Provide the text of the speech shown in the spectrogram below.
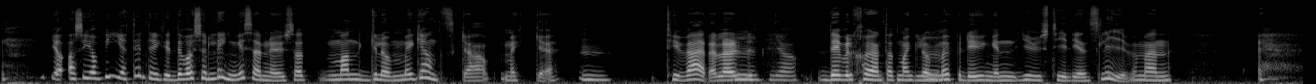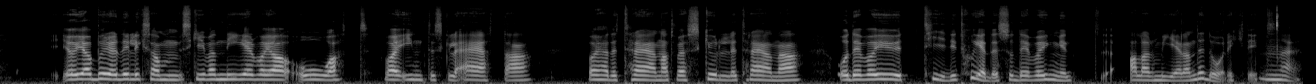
Ja, alltså jag vet inte riktigt, det var så länge sedan nu så att man glömmer ganska mycket Mm. tyvärr. Eller Mm, ja. det är väl skönt att man glömmer Mm. för det är ju ingen ljus tid i ens liv men jag, jag började liksom skriva ner vad jag åt, vad jag inte skulle äta, vad jag hade tränat, vad jag skulle träna och det var ju ett tidigt skede så det var inget alarmerande då riktigt. Nej,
